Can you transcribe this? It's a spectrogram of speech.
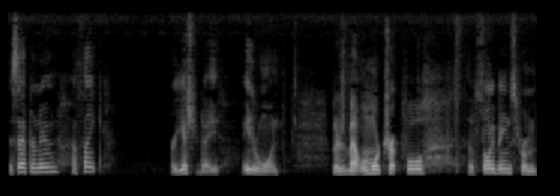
this afternoon, I think, or yesterday, either one. But There's about one more truck full of soybeans from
